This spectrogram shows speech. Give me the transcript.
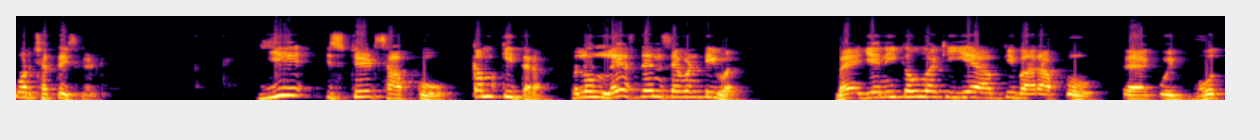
और छत्तीसगढ़ ये स्टेट्स आपको कम की तरफ़ मतलब लेस देन 71 मैं ये नहीं कहूँगा कि ये आपकी बार आपको ए, कोई बहुत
